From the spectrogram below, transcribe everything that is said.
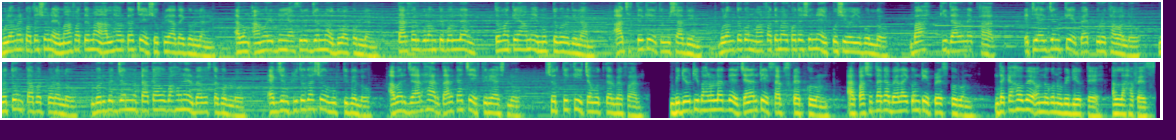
গোলামের কথা শুনে মা ফাতেমা আল্লাহর কাছে শুক্রিয়া আদায় করলেন এবং আমর ইবনে ইয়াসিরের জন্য দোয়া করলেন। তারপর গোলামকে বললেন তোমাকে আমি মুক্ত করে দিলাম। আজ থেকে তুমি স্বাধীন। গোলাম তখন মা ফাতেমার কথা শুনে খুশি হয়ে বলল, বাহ, কি দারুণ এক হার। এটি একজনকে পেট পুরো খাওয়ালো, নতুন কাপড় পরালো, গরিবের জন্য টাকা ও বাহনের ব্যবস্থা করল। একজন কৃতদাসও মুক্তি পেল। আবার যার হার তার কাছে ফিরে আসলো। সত্যি কি চমৎকার ব্যাপার। ভিডিওটি ভালো লাগলে চ্যানেলটি সাবস্ক্রাইব করুন আর পাশে থাকা বেল আইকনটি প্রেস করুন। দেখা হবে অন্য কোনো ভিডিওতে। আল্লাহ হাফেজ।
